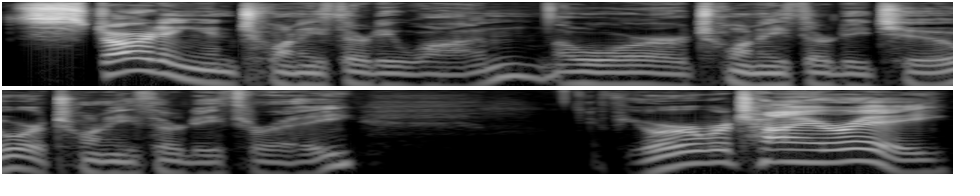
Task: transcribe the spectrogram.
starting in 2031 or 2032 or 2033, if you're a retiree,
